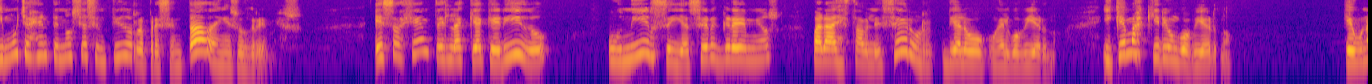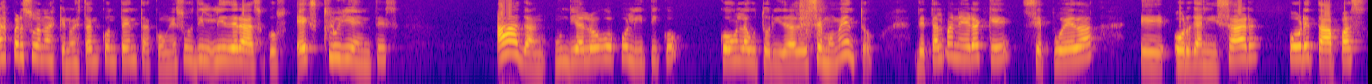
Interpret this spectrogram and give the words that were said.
y mucha gente no se ha sentido representada en esos gremios. Esa gente es la que ha querido unirse y hacer gremios para establecer un diálogo con el gobierno. ¿Y qué más quiere un gobierno? Que unas personas que no están contentas con esos liderazgos excluyentes hagan un diálogo político con la autoridad de ese momento, de tal manera que se pueda eh, organizar por etapas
